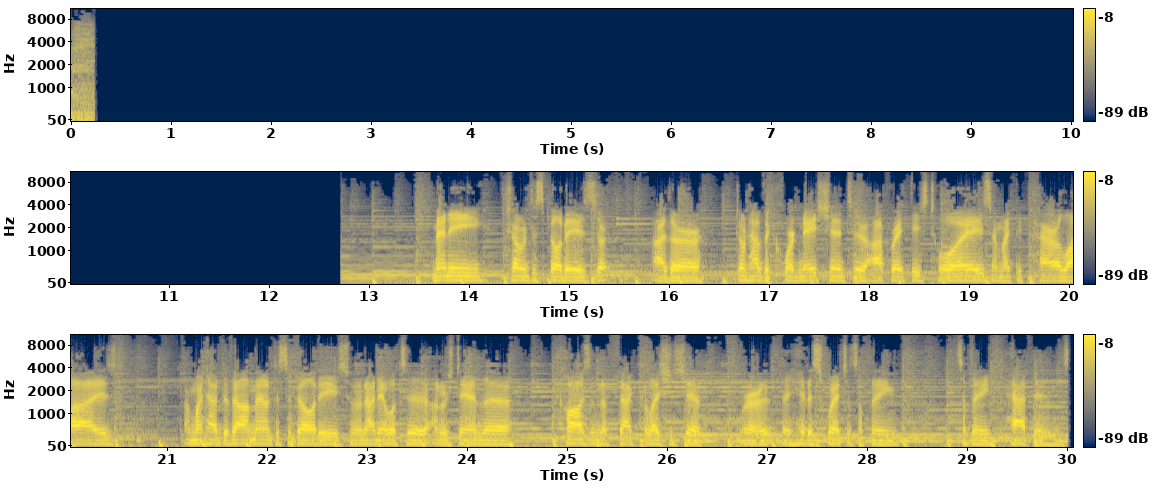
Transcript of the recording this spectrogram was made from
Many children with disabilities either don't have the coordination to operate these toys or might be paralyzed or might have developmental disabilities so they're not able to understand the cause and effect relationship where they hit a switch and something, something happens.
